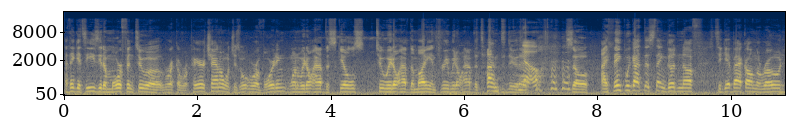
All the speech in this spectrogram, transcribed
I think it's easy to morph into a like a repair channel, which is what we're avoiding. One, we don't have the skills. Two, we don't have the money, and three, we don't have the time to do that. no so I think we got this thing good enough to get back on the road,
